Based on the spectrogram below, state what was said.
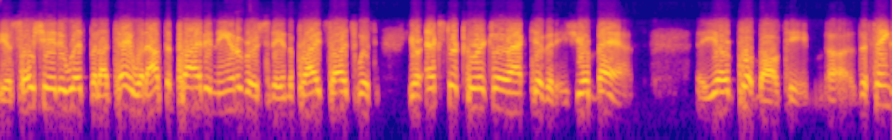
be associated with. But I tell you, without the pride in the university, and the pride starts with your extracurricular activities, your band, your football team, uh, the things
